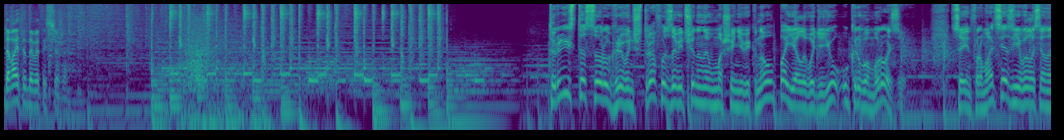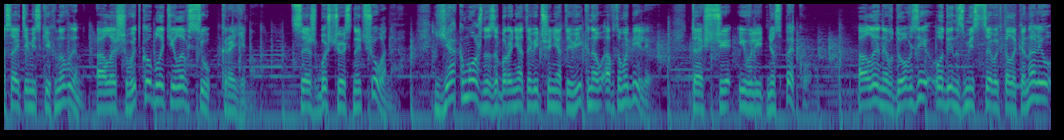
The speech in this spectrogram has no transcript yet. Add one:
Давайте дивитися сюжет. 340 гривень штрафу за відчинене в машині вікно впаяли водію у Кривому Розі. Ця інформація з'явилася на сайті міських новин, але швидко облетіла всю країну. Це ж бо щось нечуване. Як можна забороняти відчиняти вікна в автомобілі? Та ще і в літню спеку. Але невдовзі один з місцевих телеканалів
